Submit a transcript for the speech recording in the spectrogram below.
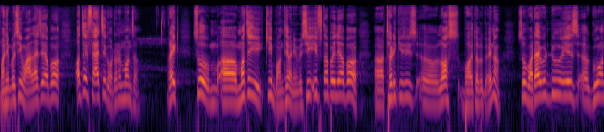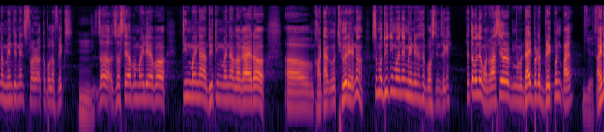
भनेपछि उहाँलाई चाहिँ अब अझै फ्याट चाहिँ घटाउनु मन छ राइट सो म चाहिँ के भन्थेँ भनेपछि इफ तपाईँले अब थर्टी केजिज लस भयो तपाईँको होइन? So what I would do is go on a maintenance for a couple of weeks ज जस्तै अब मैले अब तिन महिना दुई तिन महिना लगाएर घटाएको थियो अरे होइन? सो म दुई तिन महिना मेन्टेनेन्समा बसिदिन्छु कि त्यो तपाईँले भन्नुभएको छ एउटा डाइटबाट ब्रेक पनि पायो। होइन?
